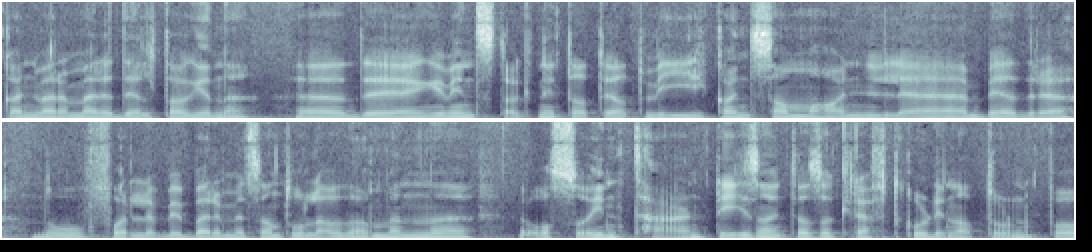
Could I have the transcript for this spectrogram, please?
kan være mer deltakende. Det er gevinster knytta til at vi kan samhandle bedre, nå foreløpig bare med St. Olav, da, men også internt. ikke sant. Altså Kreftkoordinatoren på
